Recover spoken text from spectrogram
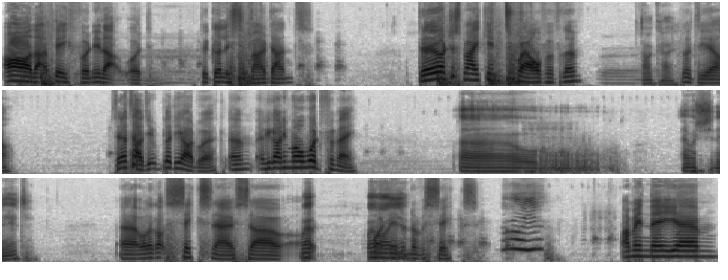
Oh, that'd be funny. That would. The Gallissimo dance. I'm just making 12 of them. Okay. Bloody hell. See, I told you, bloody hard work. Um, have you got any more wood for me? Uh, how much do you need? Uh, well, I got six now, so Where- I Where might need you? another six. Where are you? I'm in the um,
